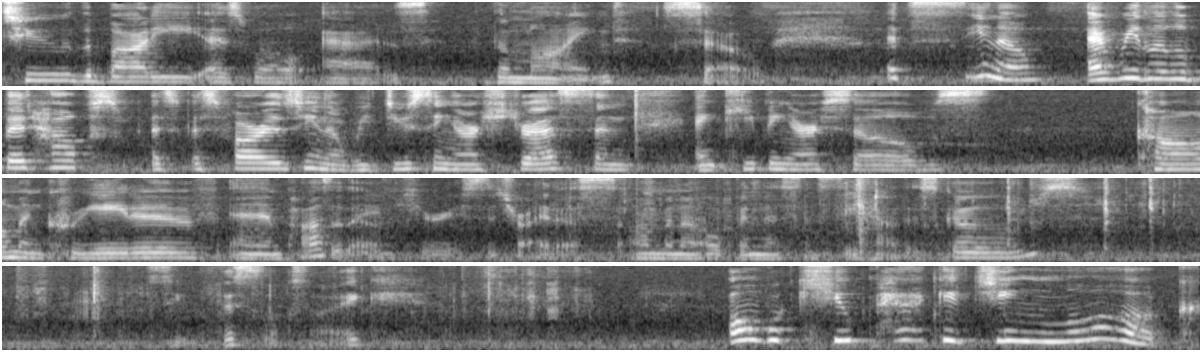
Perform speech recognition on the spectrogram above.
to the body as well as the mind. So it's, you know, every little bit helps as, as far as, you know, reducing our stress and, and keeping ourselves calm and creative and positive. I'm curious to try this. I'm going to open this and see how this goes. See what this looks like. Oh, what cute packaging. Look.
